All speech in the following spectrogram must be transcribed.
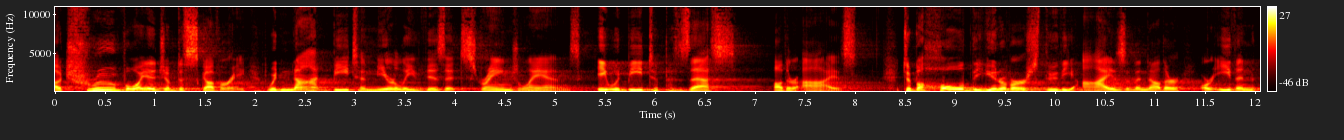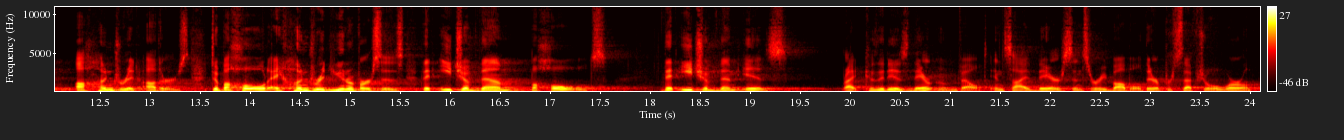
A true voyage of discovery would not be to merely visit strange lands, it would be to possess other eyes to behold the universe through the eyes of another or even a hundred others, to behold a hundred universes that each of them beholds, that each of them is, right? Because it is their umwelt inside their sensory bubble, their perceptual world.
